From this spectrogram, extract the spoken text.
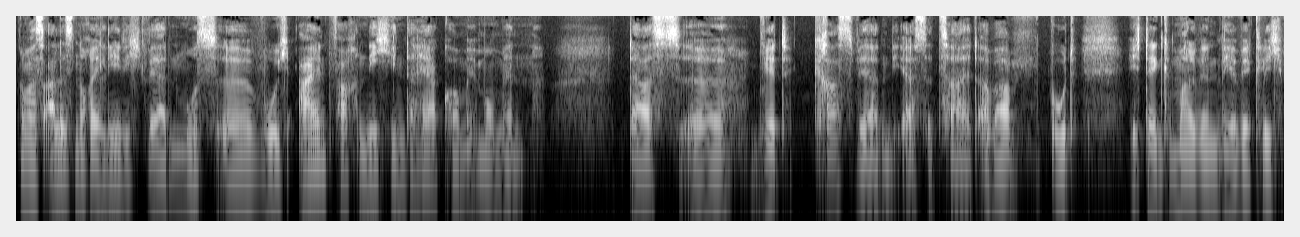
was alles noch erledigt werden muss, äh, wo ich einfach nicht hinterherkomme im Moment. Das äh, wird krass werden die erste Zeit, aber gut, ich denke mal, wenn wir wirklich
